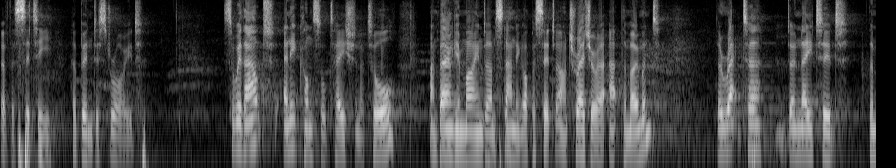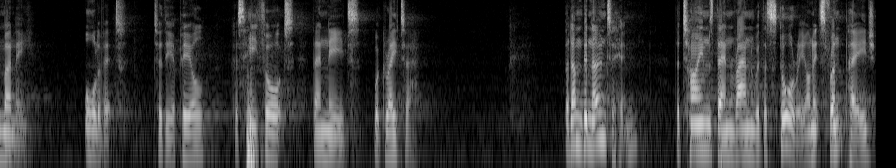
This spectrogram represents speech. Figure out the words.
of the city had been destroyed. So, without any consultation at all, and bearing in mind I'm standing opposite our treasurer at the moment, the rector donated the money, all of it, to the appeal because he thought their needs were greater. But unbeknown to him, the Times then ran with a story on its front page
